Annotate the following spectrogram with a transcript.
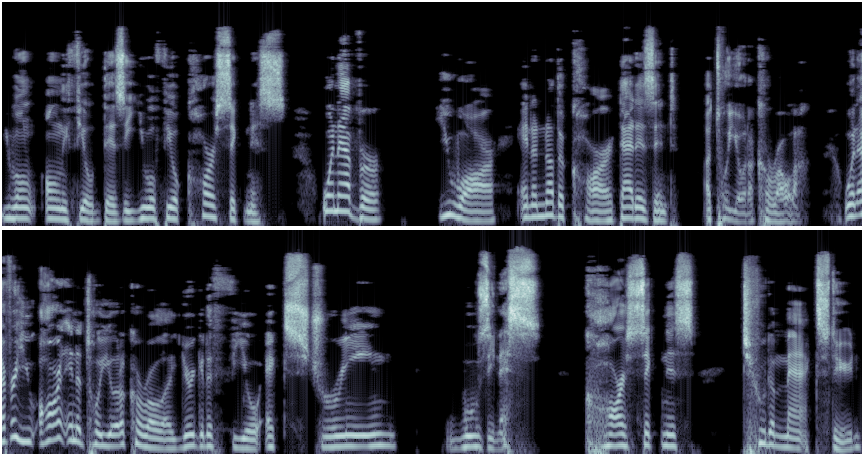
you won't only feel dizzy, you will feel car sickness whenever you are in another car that isn't a Toyota Corolla. Whenever you aren't in a Toyota Corolla, you're gonna feel extreme wooziness, car sickness to the max, dude.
